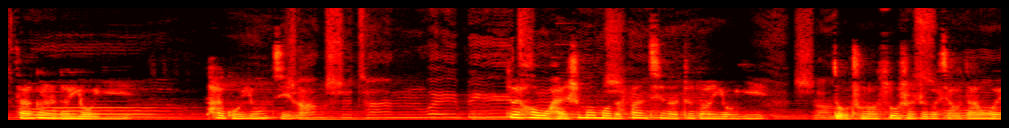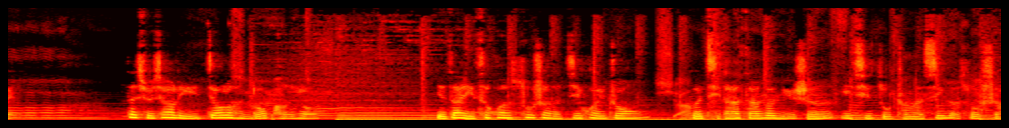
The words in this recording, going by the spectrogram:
三个人的友谊太过拥挤了。最后，我还是默默地放弃了这段友谊，走出了宿舍这个小单位，在学校里交了很多朋友，也在一次换宿舍的机会中，和其他三个女生一起组成了新的宿舍。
